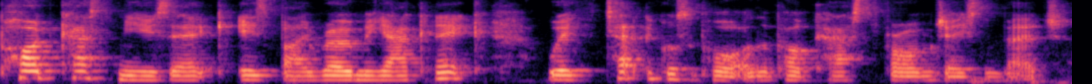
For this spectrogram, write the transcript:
podcast music is by Roma Yagnik with technical support on the podcast from Jason Berge.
